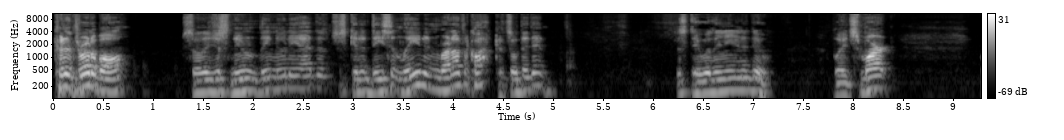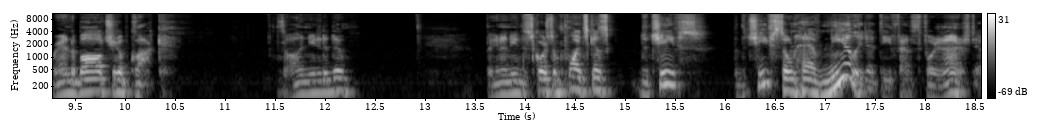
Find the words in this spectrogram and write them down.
couldn't throw the ball. So they just knew they knew they had to just get a decent lead and run out the clock. That's what they did. Just did what they needed to do. Played smart, ran the ball, chewed up clock. That's all they needed to do. They're going to need to score some points against the Chiefs, but the Chiefs don't have nearly the defense the 49ers do.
